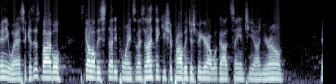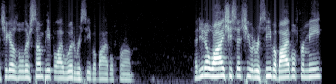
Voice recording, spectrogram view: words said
Anyway, I said, Because this Bible, it's got all these study points. And I said, I think you should probably just figure out what God's saying to you on your own. And she goes, Well, there's some people I would receive a Bible from. And you know why she said she would receive a Bible from me,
